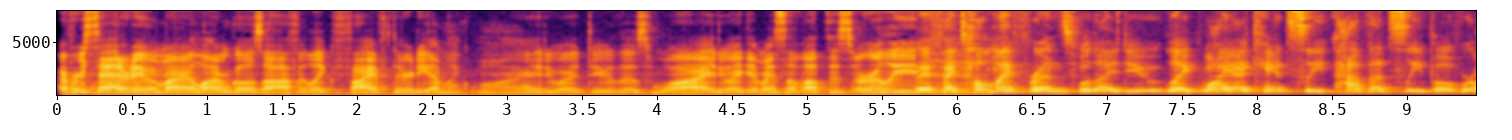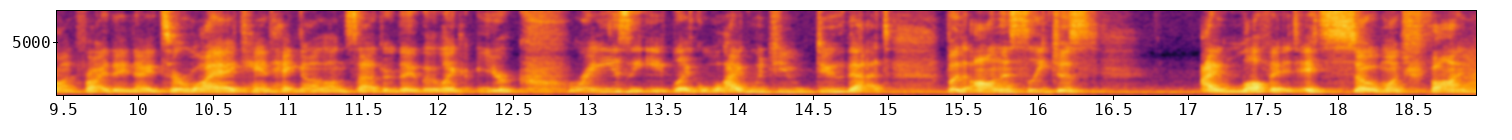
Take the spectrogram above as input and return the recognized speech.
Every Saturday when my alarm goes off at like 5.30, I'm like, why do I do this? Why do I get myself up this early? If I tell my friends what I do, like why I can't sleep, have that sleepover on Friday nights, or why I can't hang out on Saturday, they're like, you're crazy. Like, why would you do that? But honestly, just, I love it. It's so much fun.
